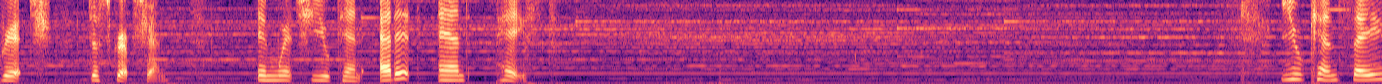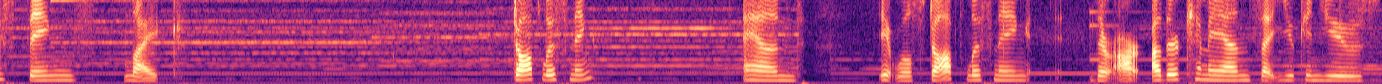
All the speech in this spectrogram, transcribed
rich description in which you can edit and paste. You can say things like stop listening and it will stop listening. There are other commands that you can use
